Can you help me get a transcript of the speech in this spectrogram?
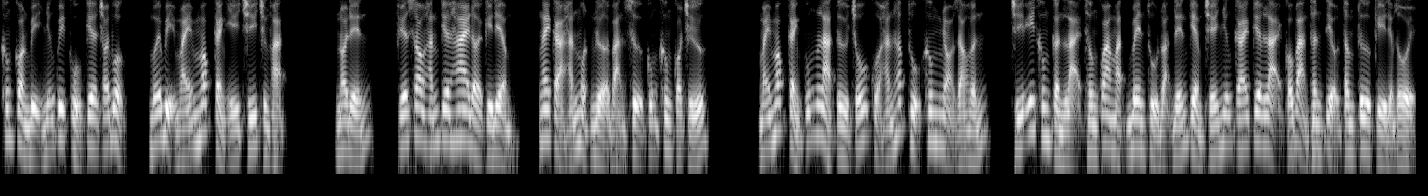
không còn bị những quy củ kia trói buộc, mới bị máy móc cảnh ý chí trừng phạt. Nói đến, phía sau hắn kia hai đời kỳ điểm, ngay cả hắn một nửa bản sự cũng không có chứ. Máy móc cảnh cũng là từ chỗ của hắn hấp thụ không nhỏ giáo hấn chí ít không cần lại thông qua mặt bên thủ đoạn đến kiềm chế những cái kia lại có bản thân tiểu tâm tư kỳ điểm rồi.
